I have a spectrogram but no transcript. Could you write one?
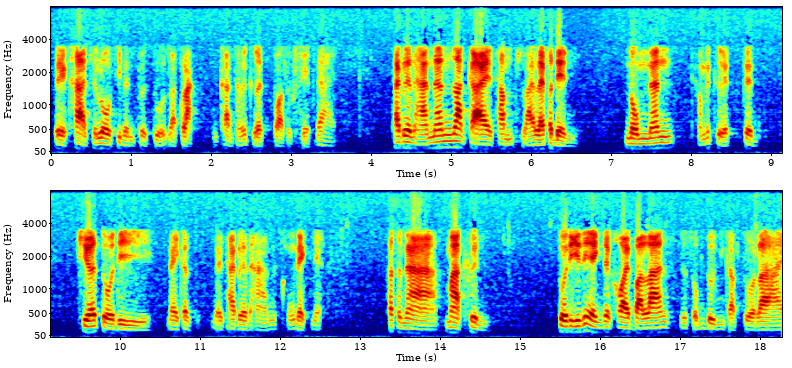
เพื่อฆ่าเชื้อโรคที่เป็นตัวตัวหลักๆของการทำให้เกิดปอดอักเสบได้ ทางเดินอาหารนั้นร่างกายทำหลายหลายประเด็น นมนั้นทำให้เกิดเป็น เชื้อตัวดีในกในทางเดินอาหารของเด็กเนี่ย พัฒนามากขึ้น ตัวดีนี่เองจะคอย balance หรือสมดุลกับตัวร้าย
